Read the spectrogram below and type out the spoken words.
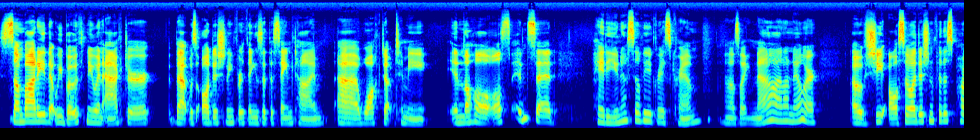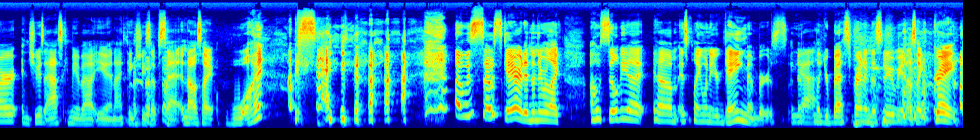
Somebody that we both knew, an actor that was auditioning for things at the same time, uh, walked up to me in the halls and said, "Hey, do you know Silvia Grace Krim?" And I was like, "No, I don't know her." Oh, she also auditioned for this part, and she was asking me about you, and I think she's upset. And I was like, "What?" I was so scared. And then they were like, "Oh, Silvia um, is playing one of your gang members, uh, Yeah. like your best friend in this movie." And I was like, "Great."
